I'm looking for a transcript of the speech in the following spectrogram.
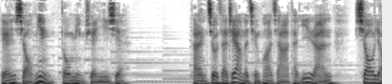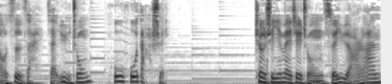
连小命都命悬一线。但就在这样的情况下，他依然逍遥自在，在狱中呼呼大睡。正是因为这种随遇而安、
